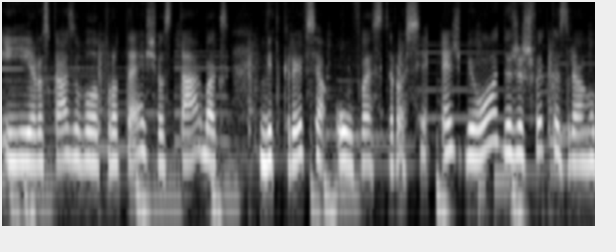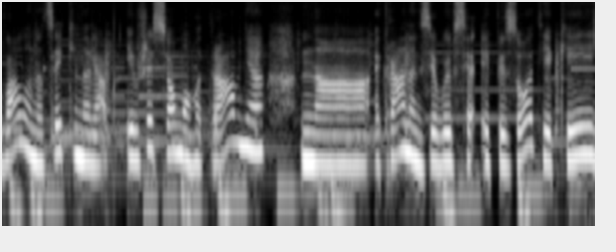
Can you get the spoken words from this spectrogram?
і розказували про те, що Starbucks відкрився у Вестеросі. HBO дуже швидко зреагувало на цей кіноляп. І вже 7 травня на екранах з'явився епізод, який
